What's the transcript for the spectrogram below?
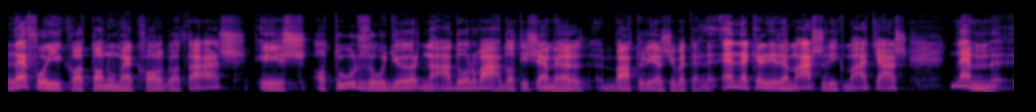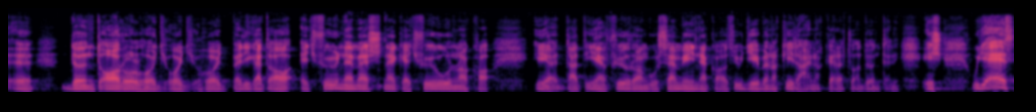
lefolyik a tanú meghallgatás, és a Turzó György nádor vádat is emel Bátori Erzsébet ellen. Ennek elére második Mátyás nem dönt arról, hogy, hogy, hogy pedig hát a, egy főnemesnek, egy főúrnak, ha ilyen, tehát ilyen főrangú személynek az ügyében a királynak kellett volna dönteni. És ugye ez,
